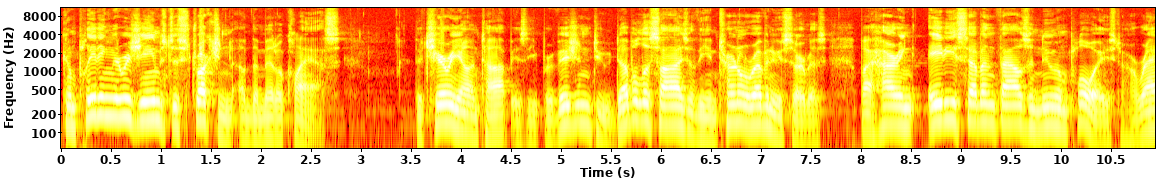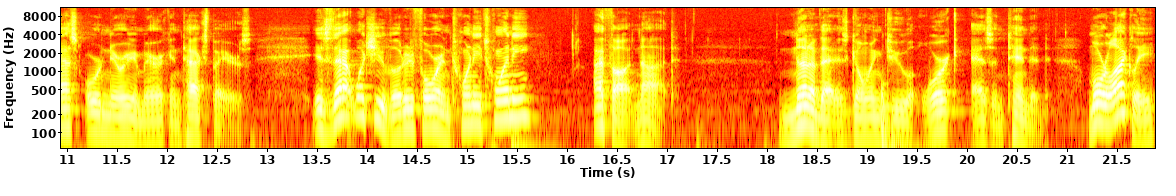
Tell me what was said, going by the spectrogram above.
completing the regime's destruction of the middle class. The cherry on top is the provision to double the size of the Internal Revenue Service by hiring 87,000 new employees to harass ordinary American taxpayers. Is that what you voted for in 2020? I thought not. None of that is going to work as intended. More likely,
